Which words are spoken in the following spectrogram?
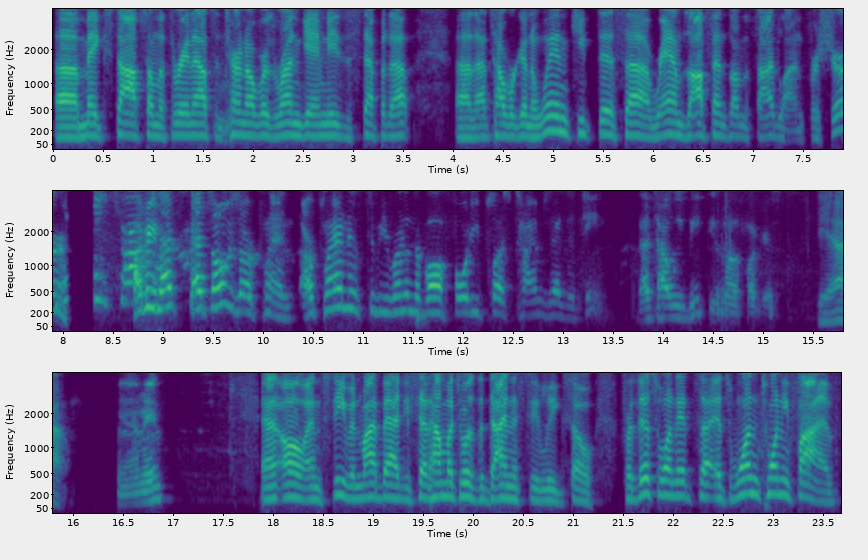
uh, make stops on the three and outs and turnovers. Run game needs to step it up. Uh, that's how we're going to win. Keep this uh, Rams offense on the sideline for sure. I mean, that's that's always our plan. Our plan is to be running the ball 40 plus times as a team. That's how we beat these motherfuckers. Yeah. You know what I mean? And oh, and Steven, my bad. You said how much was the Dynasty League? So for this one, it's uh, it's 125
